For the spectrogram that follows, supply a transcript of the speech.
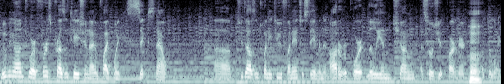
Moving on to our first presentation, item 5.6 now. Uh, 2022 financial statement and audit report. Lillian Chung, associate partner of Deloitte.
